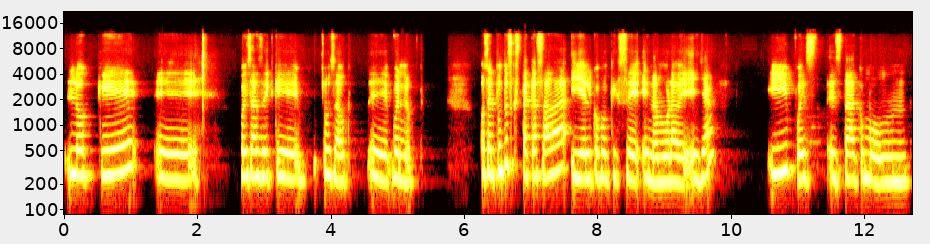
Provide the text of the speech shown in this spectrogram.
lo que eh, pues hace que, o sea, eh, bueno, o sea, el punto es que está casada y él como que se enamora de ella. Y pues está como un,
